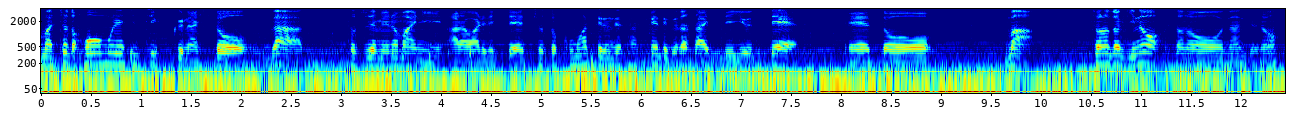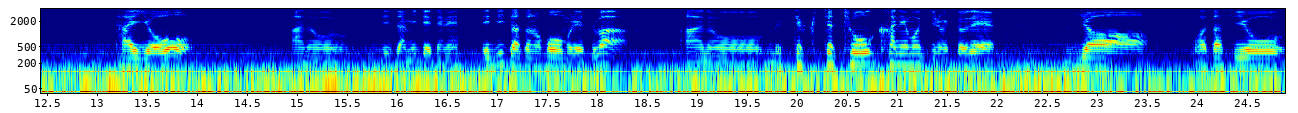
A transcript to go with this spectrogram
まあちょっとホームレスチックな人が突然目の前に現れてきてちょっと困ってるんで助けてくださいって言ってえっ、ー、とまあその時のその何て言うの？対応をあの実は見ててね。で実はそのホームレスはあの、めちゃくちゃ超金持ちの人でいやー私を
